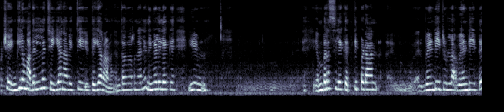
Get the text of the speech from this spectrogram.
പക്ഷെ എങ്കിലും അതെല്ലാം ചെയ്യാൻ ആ വ്യക്തി തയ്യാറാണ്. എന്താന്ന് പറഞ്ഞാൽ നിങ്ങളിലേക്ക് ഈ എംബറസിലേക്ക് എത്തിപ്പെടാൻ വേണ്ടിയിട്ടുള്ള വേണ്ടിയിട്ട്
